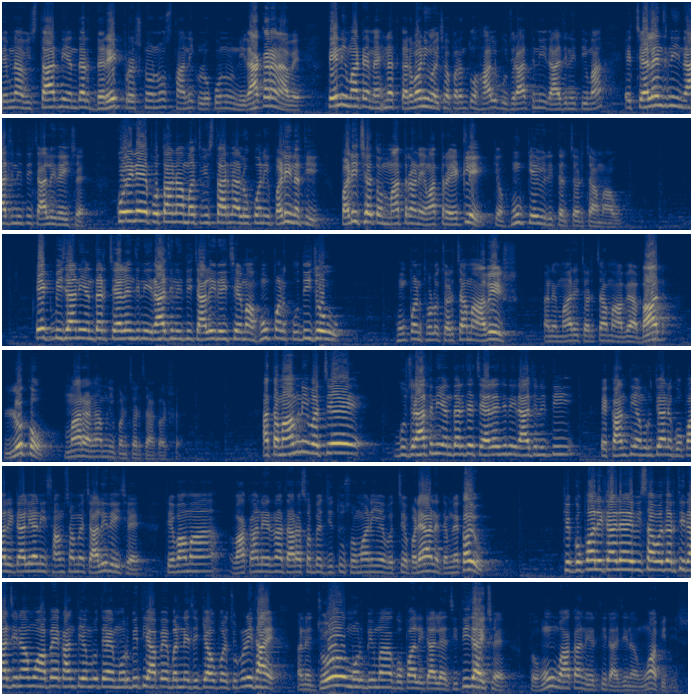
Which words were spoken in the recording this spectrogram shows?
તેમના વિસ્તારની અંદર દરેક પ્રશ્નોનો સ્થાનિક લોકોનું નિરાકરણ આવે તેની માટે મહેનત કરવાની હોય છે, પરંતુ હાલ ગુજરાતની રાજનીતિમાં એ ચેલેન્જની રાજનીતિ ચાલી રહી છે. કોઈને પોતાના મત વિસ્તારના લોકોની પડી નથી. પડી છે તો માત્ર ને માત્ર એટલી કે હું કેવી રીતે ચર્ચામાં આવું? એકબીજાની અંદર ચેલેન્જની રાજનીતિ ચાલી રહી છે. એમાં હું પણ કૂદી જોઉં. હું પણ થોડો ચર્ચામાં આવીશ અને મારી ચર્ચામાં આવ્યા બાદ લોકો મારા નામની પણ ચર્ચા કરશે. આ તમામની વચ્ચે ગુજરાતની અંદર જે ચેલેન્જની રાજનીતિ એ કાંતિ અમૃત્યા અને ગોપાલ ઇટાલિયાની સામસામે ચાલી રહી છે, તેવામાં વાંકાનેરના ધારાસભ્ય જીતુ સોમાણીએ વચ્ચે પડ્યા અને તેમણે કહ્યું કે ગોપાલ ઇટાલિયાએ વિસાવદરથી રાજીનામું આપે, કાંતિ અમૃતિયાએ મોરબીથી આપે, બંને જગ્યા ઉપર ચૂંટણી થાય અને જો મોરબીમાં ગોપાલ ઇટાલિયા જીતી જાય છે, તો હું વાંકાનેરથી રાજીનામું આપી દઈશ.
